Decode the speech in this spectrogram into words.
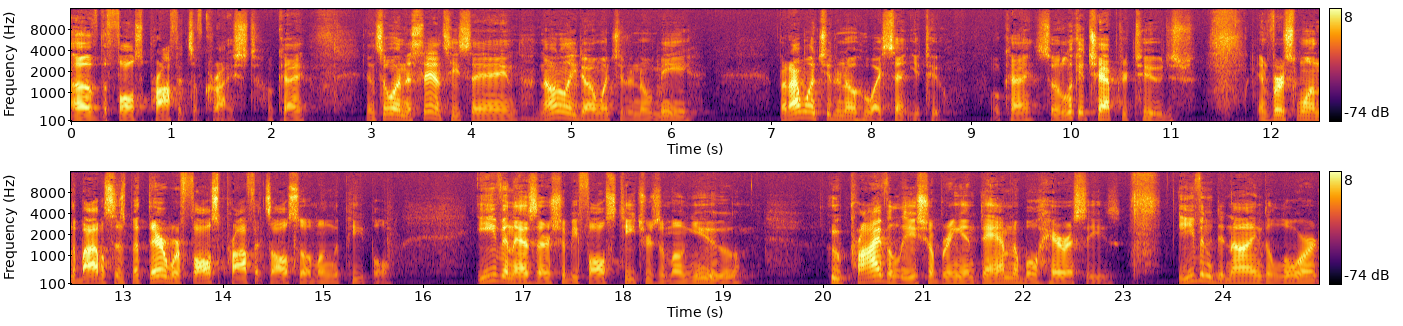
of the false prophets of Christ, okay? And so, in a sense, he's saying, not only do I want you to know me, but I want you to know who I sent you to, okay? So, look at chapter 2. Just in verse 1, the Bible says, But there were false prophets also among the people, even as there should be false teachers among you who privately shall bring in damnable heresies, even denying the Lord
